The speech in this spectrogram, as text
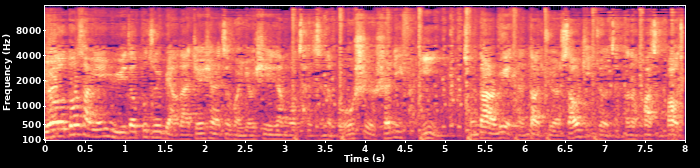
有多少言语都不足以表达，接下来这款游戏让我产生的不是生理反应。从大而略疼到巨而烧紧，最后整个人化成暴走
